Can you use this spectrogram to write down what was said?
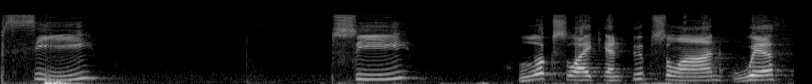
psi. Psi looks like an upsilon with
